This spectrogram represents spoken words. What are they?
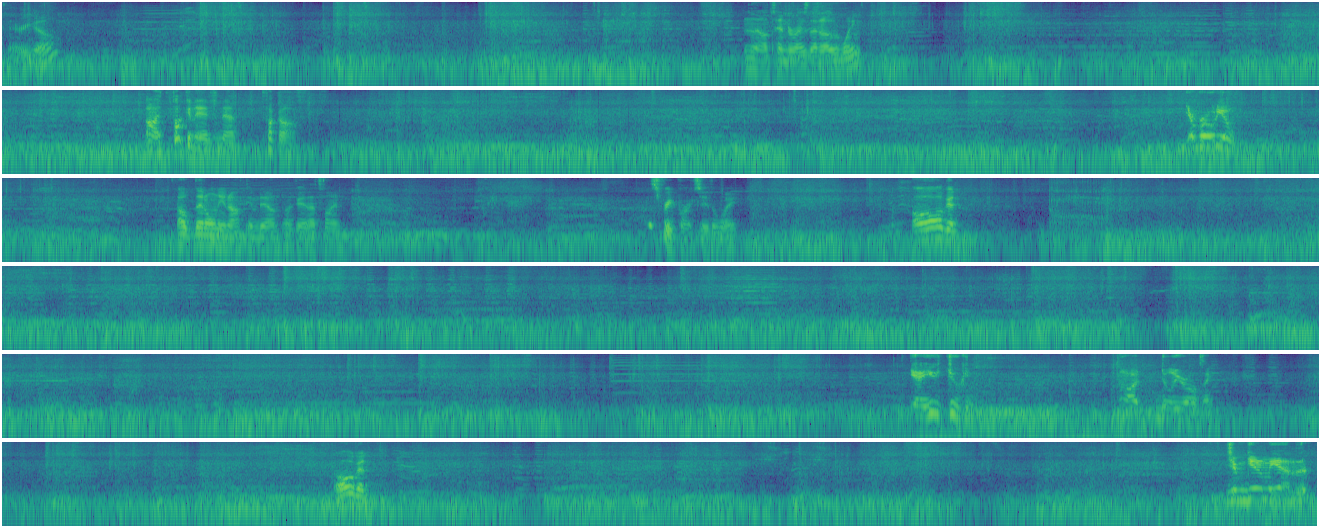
There we go. And I'll tenderize that other wing. Oh, fucking Anjanath. Fuck off. That only knocked him down. Okay, that's fine. It's free parts either way. Oh, good. Yeah, you two can uh, do your own thing. All good. Jim, get me out of there.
